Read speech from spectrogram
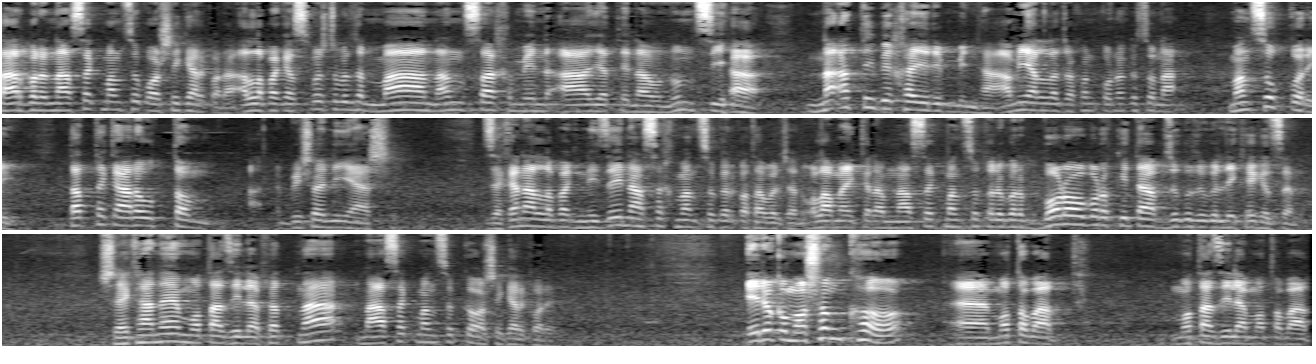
তারপরে নাসাক মানসুক অস্বীকার করা। আল্লাহ পাকে স্পষ্ট বলছেন, মা নানসাখ মিন আয়াতিনা নুনসিহা, নাতি বেখাইরিম মিনহা। আমি আল্লাহ যখন কোনো কিছু না মানসুক করি, তার থেকে আরও উত্তম বিষয় নিয়ে আসি। যেখানে আল্লাপাক নিজেই নাসেক মানসুকের কথা বলছেন। ওলামাইকেরাম নাসেক মানসুকের উপর বড় বড় কিতাব যুগে যুগে লিখে গেছেন। সেখানে মোতাজিলা ফেতনা নাসেক মানসুককে অস্বীকার করে। এরকম অসংখ্য মতবাদ, মতাজিলা মতবাদ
